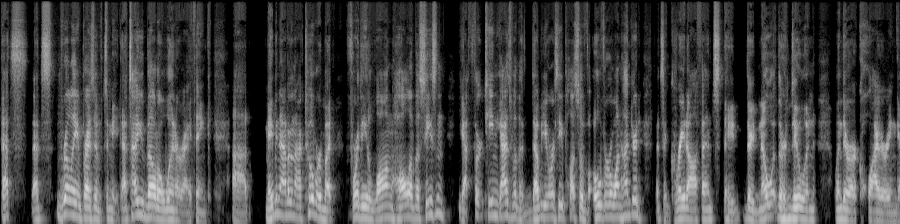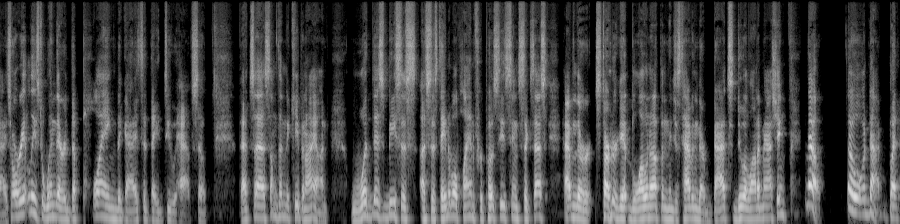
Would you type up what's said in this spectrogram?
That's that's really impressive to me. That's how you build a winner, I think. Uh, maybe not in October, but for the long haul of a season, you got 13 guys with a WRC plus of over 100. That's a great offense. They they know what they're doing when they're acquiring guys, or at least when they're deploying the guys that they do have. So that's uh, something to keep an eye on. Would this be a sustainable plan for postseason success? Having their starter get blown up and then just having their bats do a lot of mashing? No, no, it would not. But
